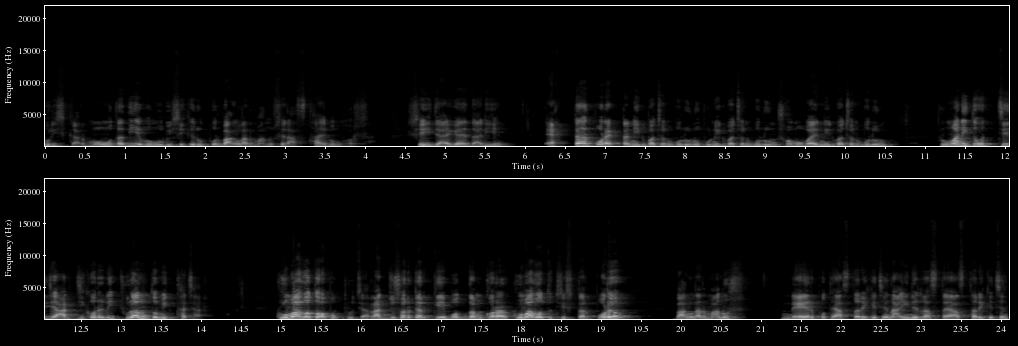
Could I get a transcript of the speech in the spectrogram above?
পরিষ্কার। মমতাদি এবং অভিষেকের উপর বাংলার মানুষের আস্থা এবং ভরসা। সেই জায়গায় দাঁড়িয়ে একটার পর একটা নির্বাচন বলুন, উপনির্বাচন বলুন সমবায় নির্বাচন বলুন প্রমাণিত হচ্ছে যে আর্যিকরের এই চূড়ান্ত মিথ্যাচার, ক্রমাগত অপপ্রচার, রাজ্য সরকারকে বদনাম করার ক্রমাগত চেষ্টার পরেও বাংলার মানুষ ন্যায়ের পথে আস্থা রেখেছেন, আইনের রাস্তায় আস্থা রেখেছেন,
